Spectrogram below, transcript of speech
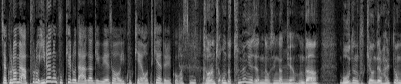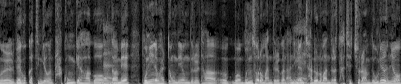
자 그러면 앞으로 일하는 국회로 나아가기 위해서 이 국회 어떻게 해야 될 것 같습니까? 저는 조금 더 투명해져야 된다고 음. 생각해요. 그러니까 모든 국회의원들의 활동을 외국 같은 경우는 다 공개하고 네. 그다음에 본인의 활동 내용들을 다 뭐 문서로 만들거나 아니면 예. 자료로 만들어 다 제출을 합니다. 우리는요.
